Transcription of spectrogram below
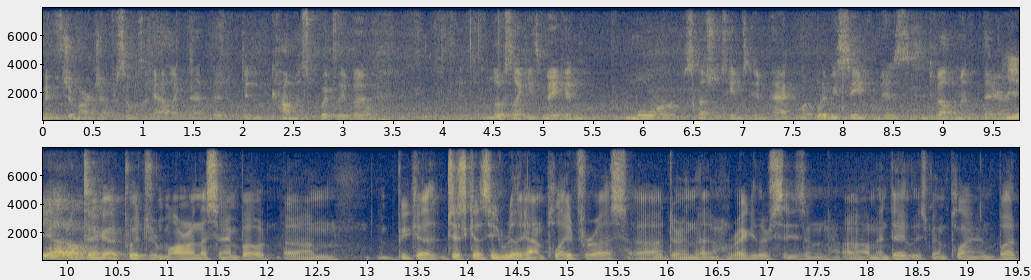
maybe Jermar Jefferson was a guy like that that didn't come as quickly, but it looks like he's making more special teams impact. What, what have you seen from his development there? Yeah, I don't think I'd put Jermar in the same boat um, because just because he really hadn't played for us uh, during the regular season, um, and Daly's been playing. But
